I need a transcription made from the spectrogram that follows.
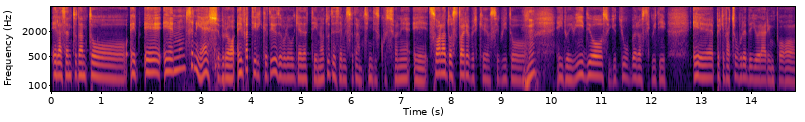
E la sento tanto... E, e- e non se ne esce però. E infatti Ricca, io ti volevo chiedere a te, no? Tu ti sei messo tanto in discussione e so la tua storia perché ho seguito Mhm. i tuoi video su YouTube, l'ho seguiti e perché faccio pure degli orari un po'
